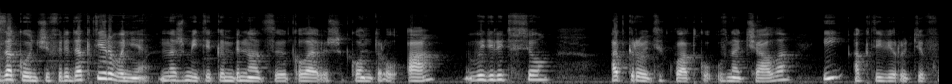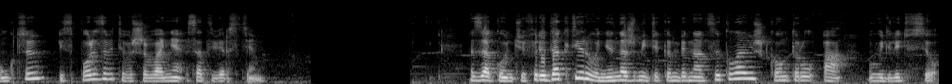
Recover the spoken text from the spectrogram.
Закончив редактирование, нажмите комбинацию клавиш Ctrl-A «Выделить все», откройте вкладку «В начало» и активируйте функцию «Использовать вышивание с отверстием». Закончив редактирование, нажмите комбинацию клавиш Ctrl-A «Выделить все»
